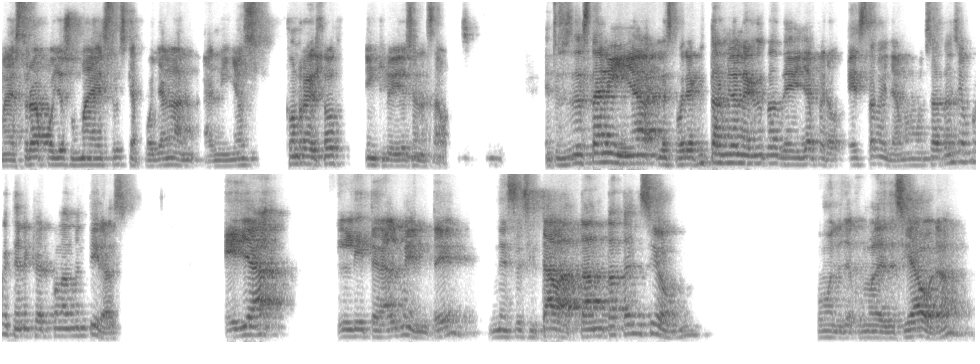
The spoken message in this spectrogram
maestro de apoyo son maestros que apoyan a, niños con retos incluidos en las aulas. Entonces, esta niña, les podría contar mil anécdotas de ella, pero esta me llama mucha atención porque tiene que ver con las mentiras. Ella literalmente necesitaba tanta atención, como, como les decía ahora,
